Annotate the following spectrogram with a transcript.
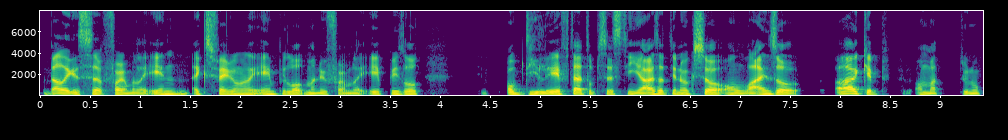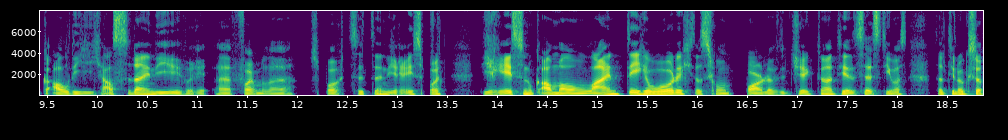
Belgische Formule 1, ex-Formule 1-piloot, maar nu Formule 1-piloot. Op die leeftijd, op 16 jaar, zat hij ook zo online zo... Ah, ik heb... Omdat toen ook al die gasten die in die eh, Formule Sport zitten, die racesport, die racen ook allemaal online tegenwoordig. Dat is gewoon part of the jig. Toen dat hij 16 was, zat hij ook zo...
